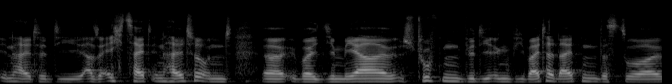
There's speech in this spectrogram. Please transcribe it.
Inhalte, die, also Echtzeitinhalte und äh, über je mehr Stufen wir die irgendwie weiterleiten, desto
